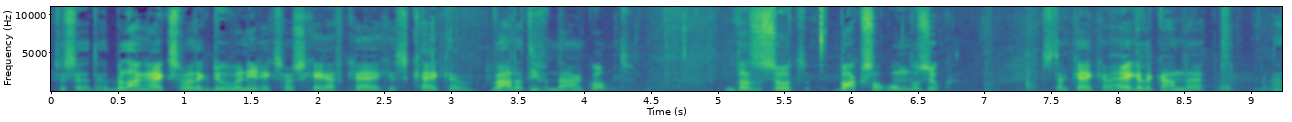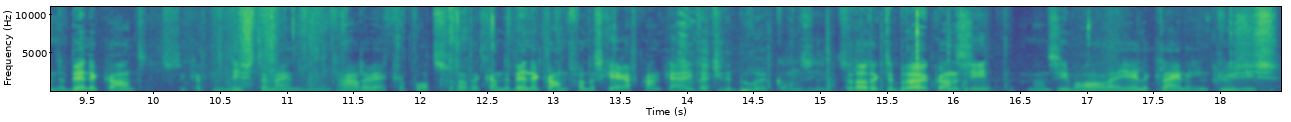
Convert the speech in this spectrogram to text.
Dus het, het belangrijkste wat ik doe wanneer ik zo'n scherf krijg, is kijken waar dat die vandaan komt. Dat is een soort bakselonderzoek. Dus dan kijken we eigenlijk aan de, aan de binnenkant. Dus ik heb het liefst mijn, mijn aardewerk kapot, zodat ik aan de binnenkant van de scherf kan kijken. Zodat je de breuk kan zien? Zodat ik de breuk kan zien. En dan zien we allerlei hele kleine inclusies.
